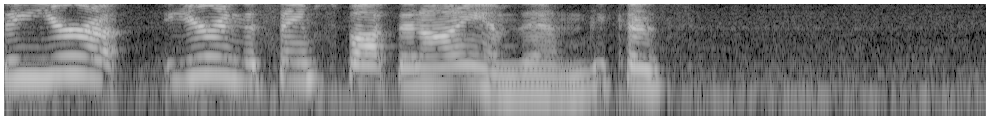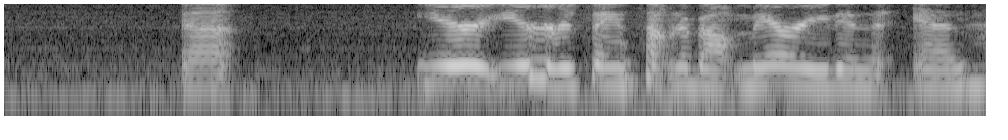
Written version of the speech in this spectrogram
See, you're a, you're in the same spot that I am then because uh, you're you're saying something about married and and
